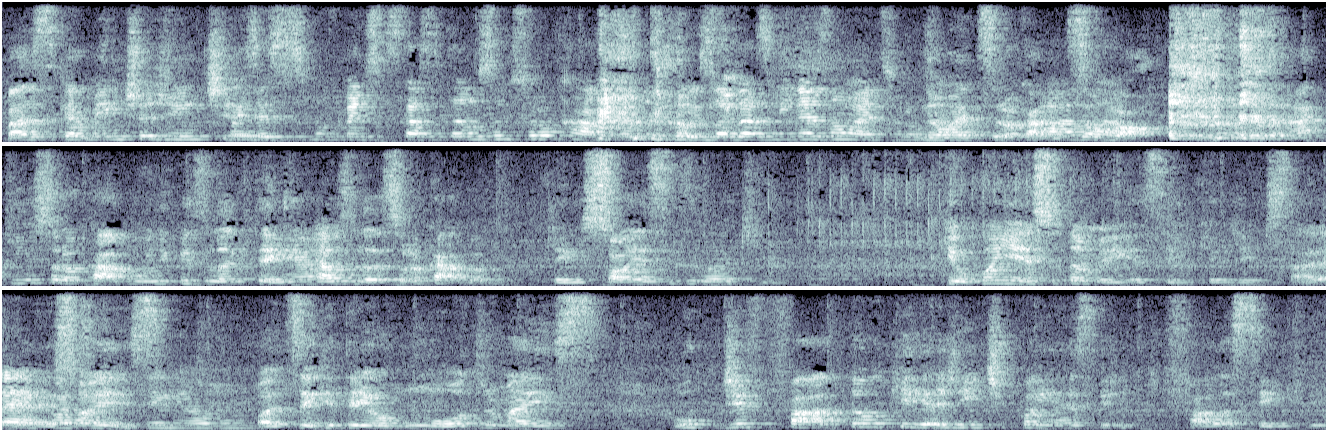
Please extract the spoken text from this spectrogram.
basicamente a gente. Mas esses movimentos que você está citando são de Sorocaba. Né? O Isla das Minas não é de Sorocaba. Não é de Sorocaba, é ah, de São tá. Paulo. Aqui em Sorocaba, o único Isla que tem é o Isla Sorocaba. Tem só esse Isla aqui. Que eu conheço também, assim, que a gente sabe. É, É, pode só esse. algum- Pode ser que tenha algum outro, mas o, de fato o que a gente conhece, que ele fala sempre,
